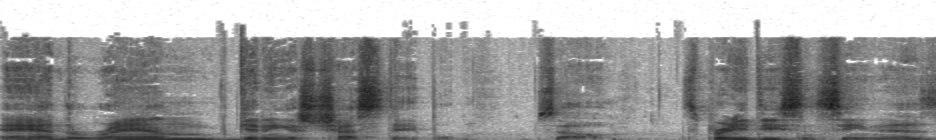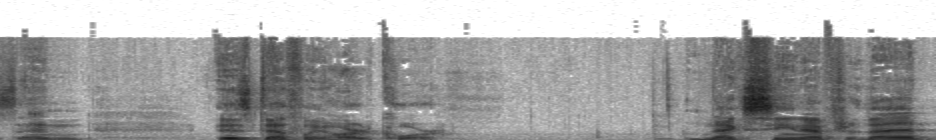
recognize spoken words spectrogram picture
and the ram getting his chest stapled. So it's a pretty decent scene. It is and is definitely hardcore. Next scene after that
